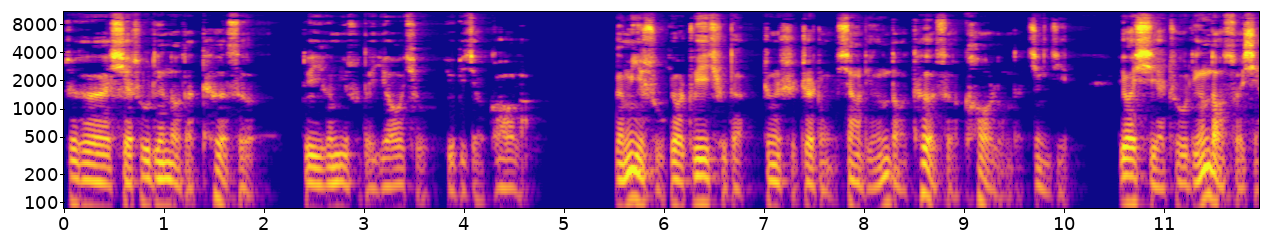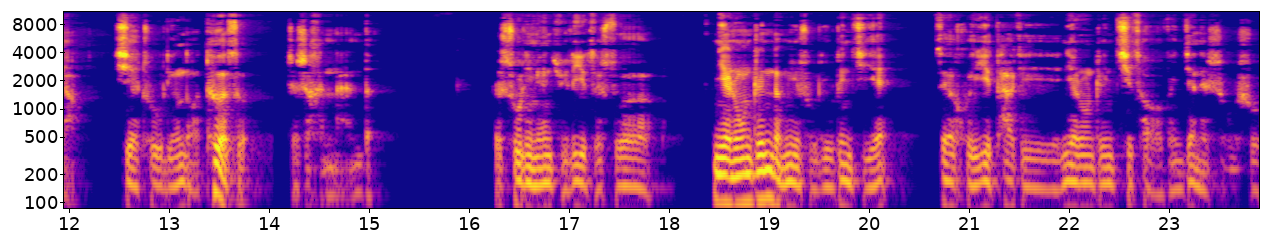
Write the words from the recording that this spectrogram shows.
这个写出领导的特色，对一个秘书的要求就比较高了。这个秘书要追求的正是这种向领导特色靠拢的境界。要写出领导所想，写出领导特色，这是很难的。这书里面举例子说，聂荣臻的秘书刘振杰在回忆他给聂荣臻起草文件的时候说。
